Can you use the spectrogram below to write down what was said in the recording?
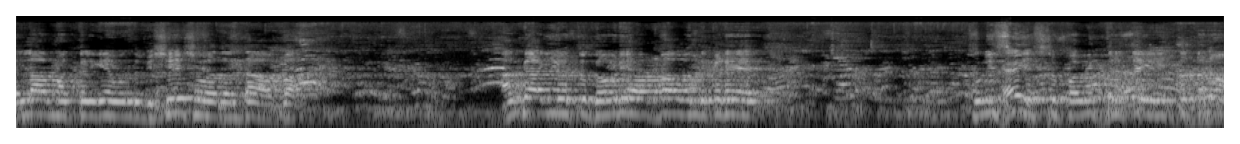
ಎಲ್ಲ ಮಕ್ಕಳಿಗೆ ಒಂದು ವಿಶೇಷವಾದಂಥ ಹಬ್ಬ. ಹಂಗಾಗಿ ಇವತ್ತು ಗೌರಿ ಹಬ್ಬ ಒಂದು ಕಡೆ ತುಳಸಿ ಎಷ್ಟು ಪವಿತ್ರತೆ ಇರ್ತದನೋ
